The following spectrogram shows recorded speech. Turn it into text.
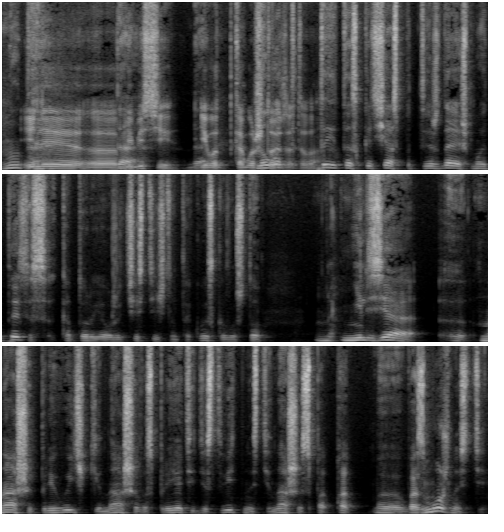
ну, или э, да, BBC. Да. И вот как бы ну, что вот из этого? Ты, так сказать, сейчас подтверждаешь мой тезис, который я уже частично так высказал, что нельзя Э, наши привычки, наше восприятие действительности, наши э, возможности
